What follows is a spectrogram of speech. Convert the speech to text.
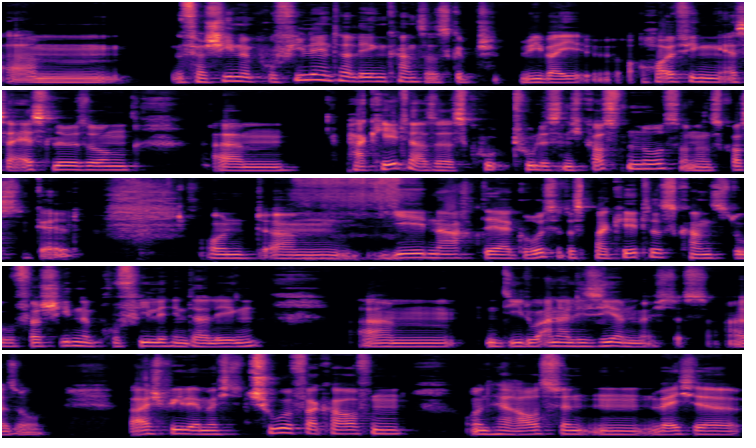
ähm, verschiedene Profile hinterlegen kannst. Also es gibt wie bei häufigen SAS-Lösungen ähm, Pakete, also das Tool ist nicht kostenlos, sondern es kostet Geld. Und ähm, je nach der Größe des Paketes kannst du verschiedene Profile hinterlegen, ähm, die du analysieren möchtest. Also Beispiel, ihr möchtet Schuhe verkaufen und herausfinden, welche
